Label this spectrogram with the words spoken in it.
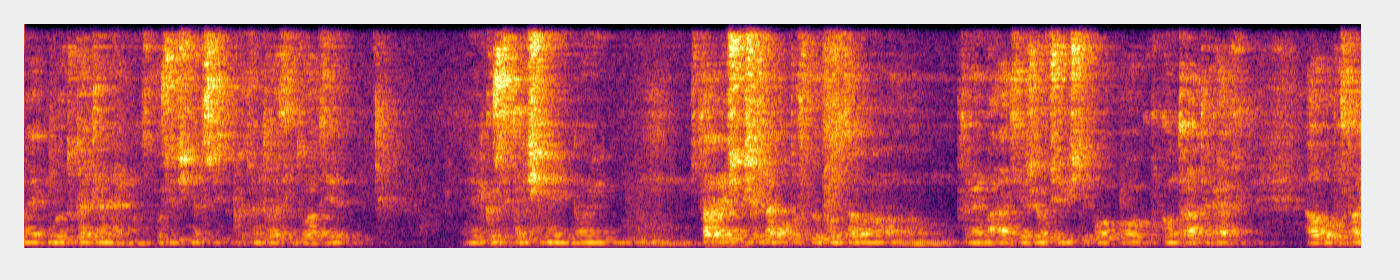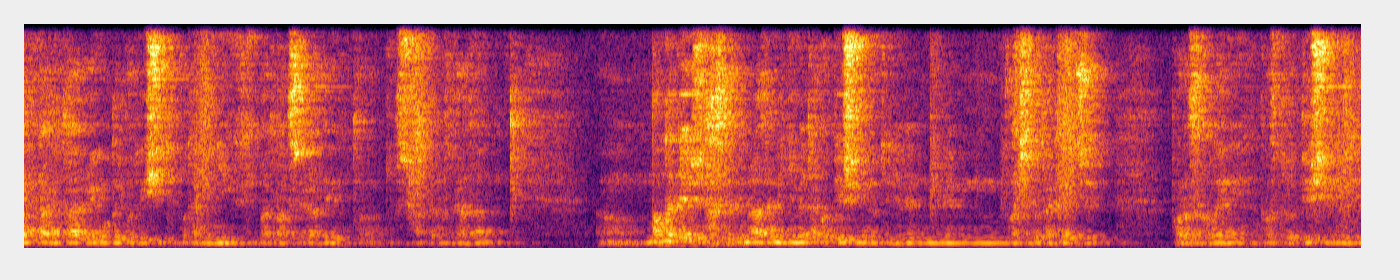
E, no jak mówił tutaj trener, no, stworzyliśmy 300% sytuacje, nie wykorzystaliśmy no i mm, staraliśmy się tak po prostu e, Trener ma rację, że oczywiście po, po kontratakach albo po stałych fragmentach gry mogli podwyższyć potem wynik chyba 2-3 razy, to, to się na pewno zgadzam. E, Mam nadzieję, że następnym razem będziemy tak o pierwszej minuty, nie wiem, nie wiem dlaczego tak jest, że po raz kolejny po prostu od pierwszej minuty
